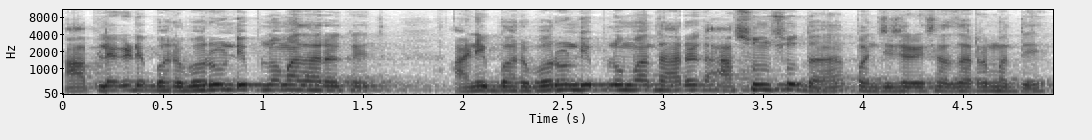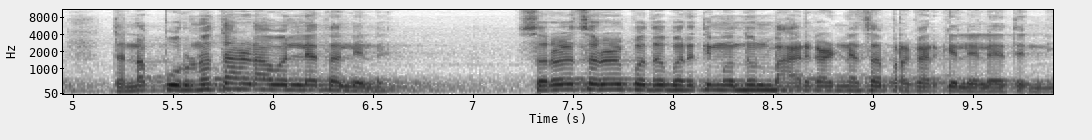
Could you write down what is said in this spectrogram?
आपल्याकडे भरभरून डिप्लोमाधारक आहेत आणि भरभरून डिप्लोमाधारक असूनसुद्धा पंचेचाळीस हजारामध्ये त्यांना पूर्णतः डावलण्यात आलेलं आहे. सरळ सरळ पदभरतीमधून बाहेर काढण्याचा प्रकार केलेला आहे त्यांनी.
